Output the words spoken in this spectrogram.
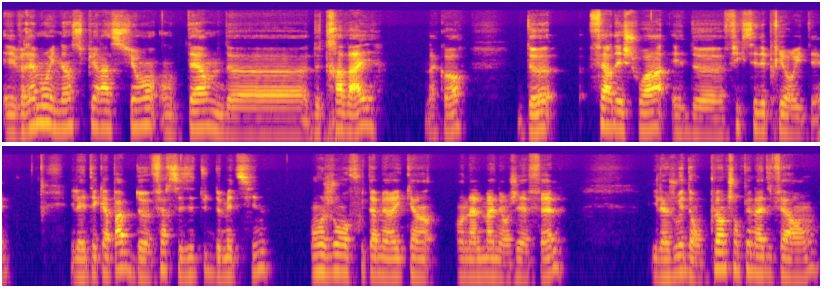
est vraiment une inspiration en termes de, de travail, d'accord De faire des choix et de fixer des priorités. Il a été capable de faire ses études de médecine en jouant au foot américain en Allemagne en GFL. Il a joué dans plein de championnats différents.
